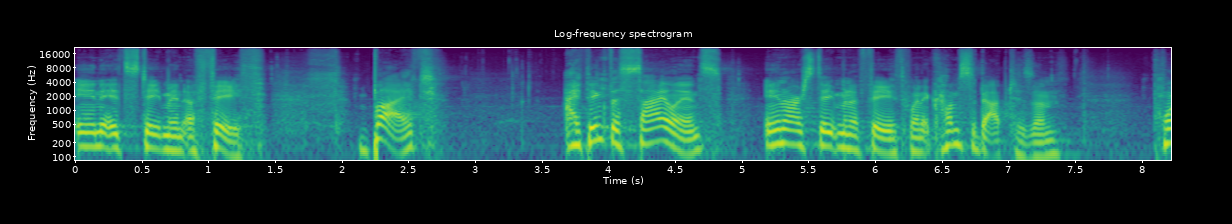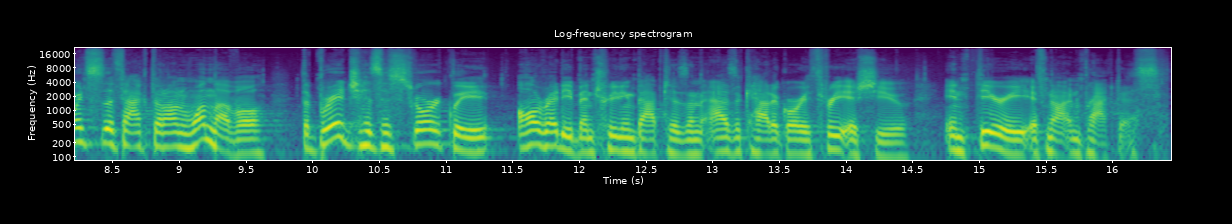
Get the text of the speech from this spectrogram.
in its statement of faith. But I think the silence in our statement of faith when it comes to baptism points to the fact that, on one level, the bridge has historically already been treating baptism as a category three issue, in theory, if not in practice.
